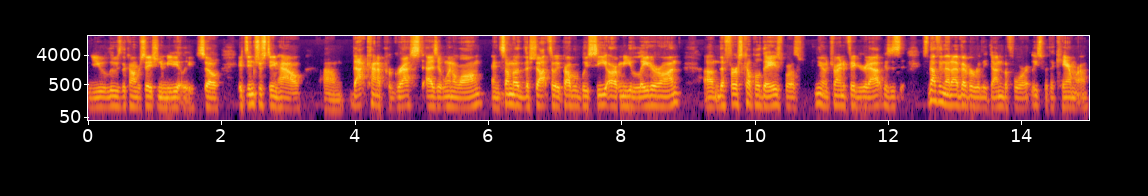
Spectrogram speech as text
you lose the conversation immediately. So it's interesting how um, that kind of progressed as it went along. And some of the shots that we probably see are me later on. Um, the first couple days where I was, you know, trying to figure it out because it's, it's nothing that I've ever really done before, at least with a camera.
